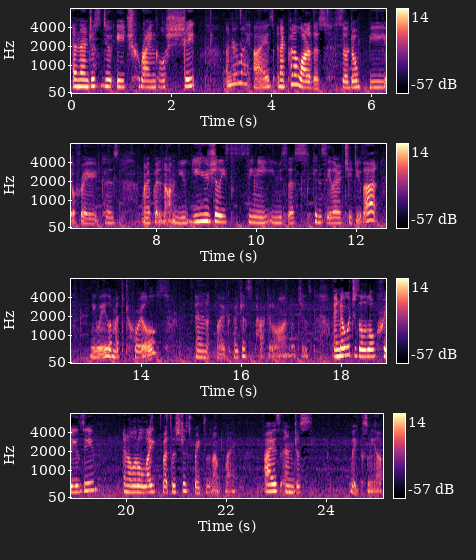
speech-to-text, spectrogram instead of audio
and then just do a triangle shape under my eyes. And I put a lot of this, so don't be afraid, because when I put it on, you, you usually see me use this concealer to do that. Anyways, on my tutorials, and like I just pack it on, which is, I know which is a little crazy and a little light, but this just brightens up my eyes and just wakes me up.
